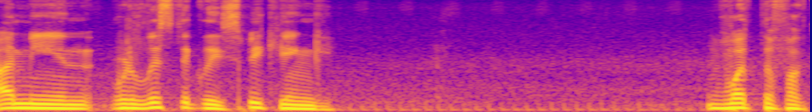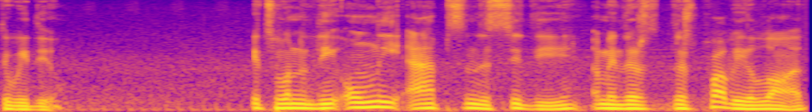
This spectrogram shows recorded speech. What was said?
I mean, realistically speaking, what the fuck do we do? It's one of the only apps in the city. I mean, there's there's probably a lot,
